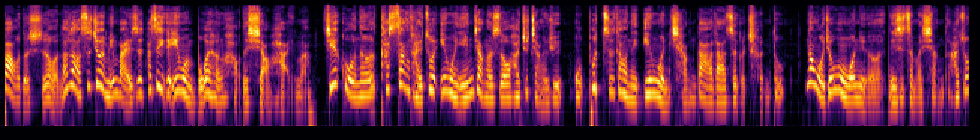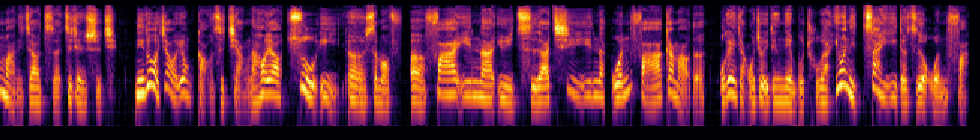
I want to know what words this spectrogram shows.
报的时候，然后老师就会明白是他是一个英文不会很好的小孩嘛。结果呢，他上台做英文演讲的时候，他就讲一句：“我不知道你英文强大到这个程度。”那我就问我女儿，你是怎么想的？她说：“妈，你知道这这件事情，你如果叫我用稿子讲，然后要注意呃什么呃发音啊、语词啊、气音啊、文法啊干嘛的，我跟你讲，我就一定念不出来，因为你在意的只有文法，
